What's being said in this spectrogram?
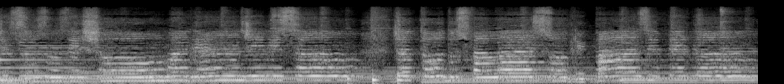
Jesus nos deixou uma grande missão de a todos falar sobre paz e perdão.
